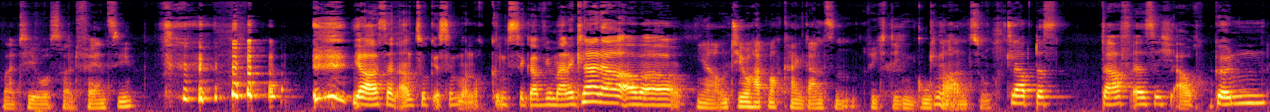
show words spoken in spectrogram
weil Theo ist halt fancy. Ja, sein Anzug ist immer noch günstiger wie meine Kleider, aber Ja, und Theo hat noch keinen ganzen richtigen guten genau. Anzug. Ich glaube, das darf er sich auch gönnen.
